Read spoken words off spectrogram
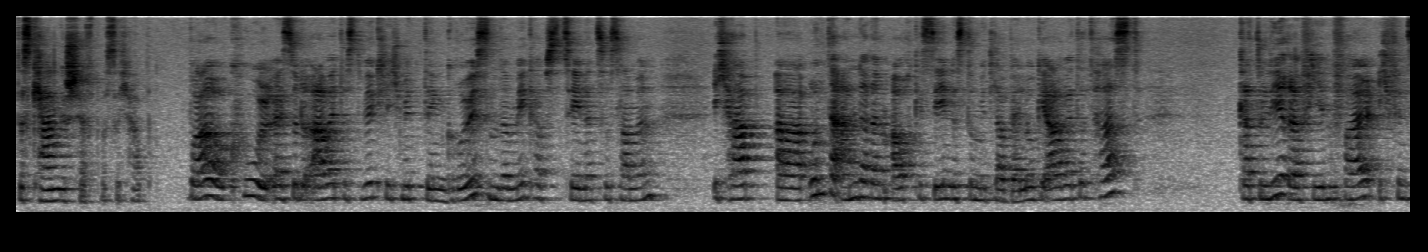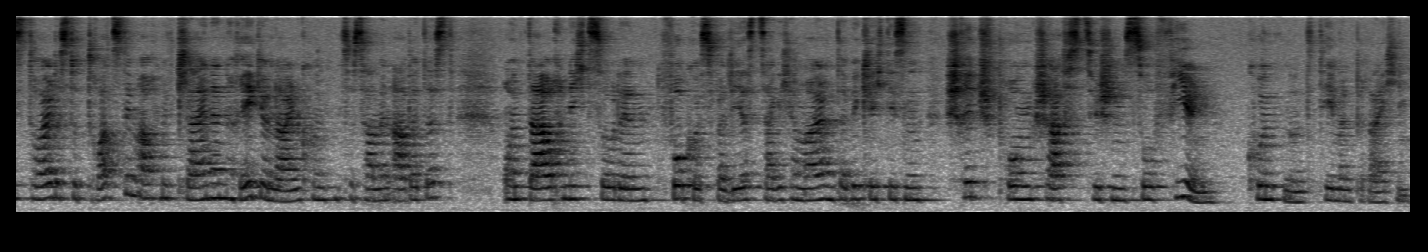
das Kerngeschäft, was ich habe. Wow, cool. Also du arbeitest wirklich mit den Größen der Make-up-Szene zusammen. Ich habe äh, unter anderem auch gesehen, dass du mit Labello gearbeitet hast. Gratuliere auf jeden Fall. Ich finde es toll, dass du trotzdem auch mit kleinen regionalen Kunden zusammenarbeitest und da auch nicht so den Fokus verlierst, sage ich einmal, und da wirklich diesen Schrittsprung schaffst zwischen so vielen Kunden und Themenbereichen,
